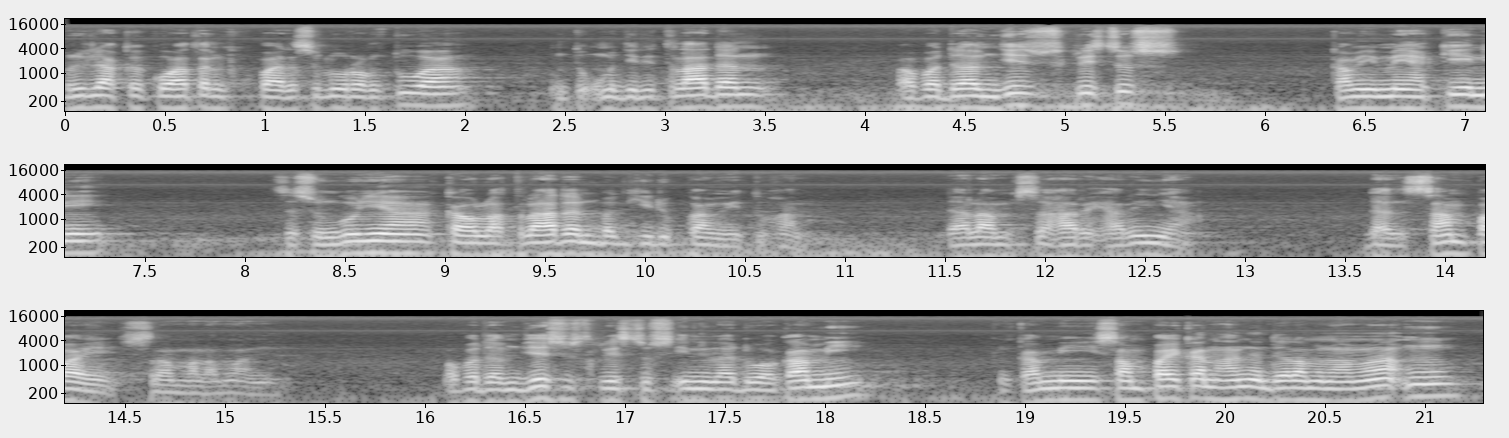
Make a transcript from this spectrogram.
Berilah kekuatan kepada seluruh orang tua untuk menjadi teladan Bapa dalam Yesus Kristus kami meyakini Sesungguhnya kaulah teladan bagi hidup kami Tuhan dalam sehari-harinya dan sampai selama-lamanya. Bapa dalam Yesus Kristus inilah doa kami yang kami sampaikan hanya dalam nama-Mu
